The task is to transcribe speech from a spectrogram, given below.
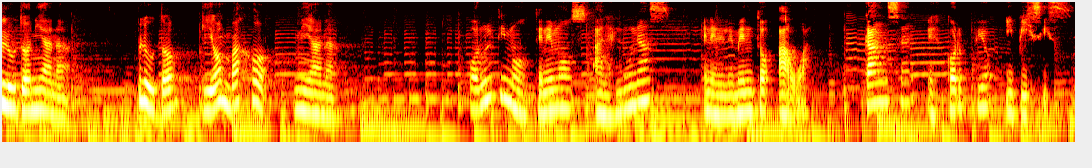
Plutoniana. Pluto, guion bajo, Niana. Por último, tenemos a las lunas en el elemento agua. Cáncer, Escorpio y Piscis.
